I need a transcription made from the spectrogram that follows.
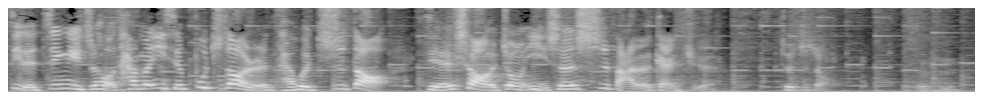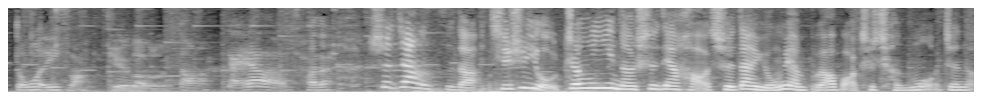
自己的经历之后，他们一些不知道的人才会知道，减少这种以身试法的感觉，就这种，懂我的意思吗？给到了，到了，改下了。好的，是这样子的。其实有争议呢是件好事，但永远不要保持沉默，真的。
